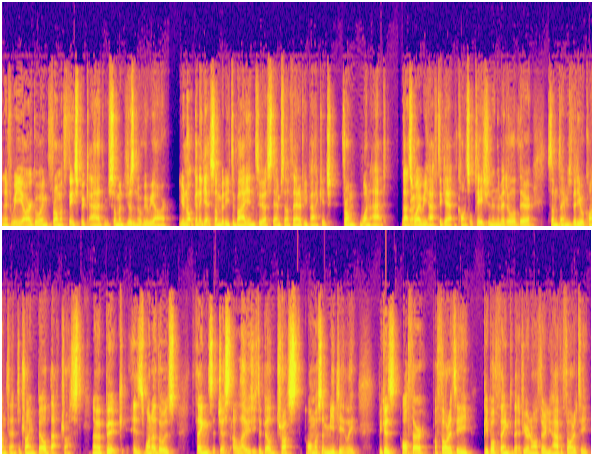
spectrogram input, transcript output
And if we are going from a Facebook ad where somebody doesn't know who we are, you're not going to get somebody to buy into a stem cell therapy package from one ad. That's right. why we have to get a consultation in the middle of there, sometimes video content to try and build that trust. Now, a book is one of those things that just allows you to build trust almost immediately because author, authority, people think that if you're an author, you have authority.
